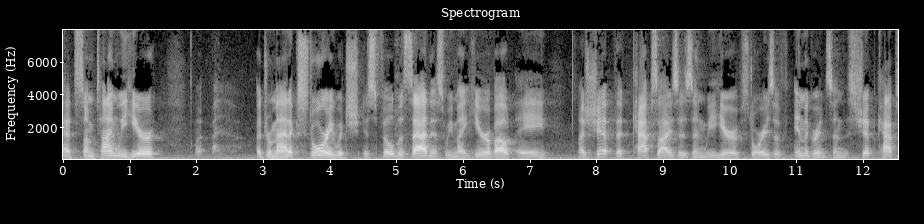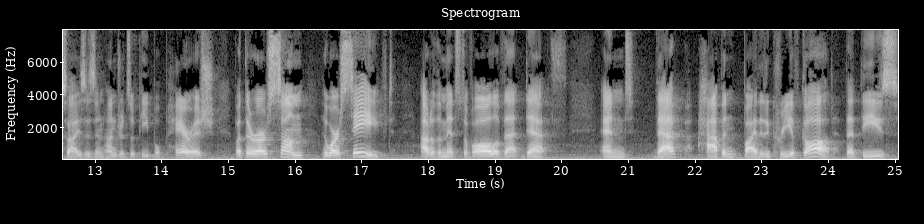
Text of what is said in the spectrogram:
at some time we hear uh, a dramatic story which is filled with sadness. We might hear about a a ship that capsizes, and we hear stories of immigrants, and the ship capsizes, and hundreds of people perish, but there are some who are saved out of the midst of all of that death. And that happened by the decree of God, that these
